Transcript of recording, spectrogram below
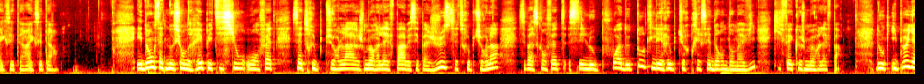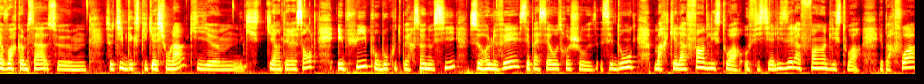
etc., etc. Et donc cette notion de répétition où en fait cette rupture là, je me relève pas, mais c'est pas juste cette rupture là, c'est parce qu'en fait c'est le poids de toutes les ruptures précédentes dans ma vie qui fait que je me relève pas. Donc il peut y avoir comme ça ce, type d'explication-là euh, qui, est intéressante. Et puis pour beaucoup de personnes aussi, se relever, c'est passer à autre chose. C'est donc marquer la fin de l'histoire, officialiser la fin de l'histoire. Et parfois,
